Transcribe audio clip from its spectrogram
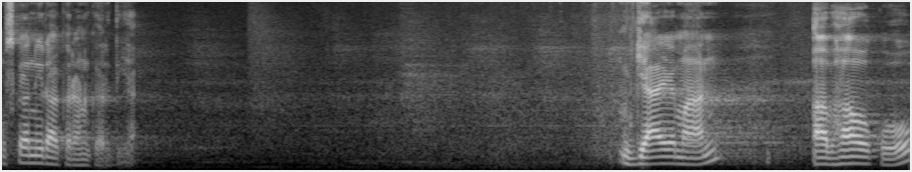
उसका निराकरण कर दिया। ज्ञायमान अभाव को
